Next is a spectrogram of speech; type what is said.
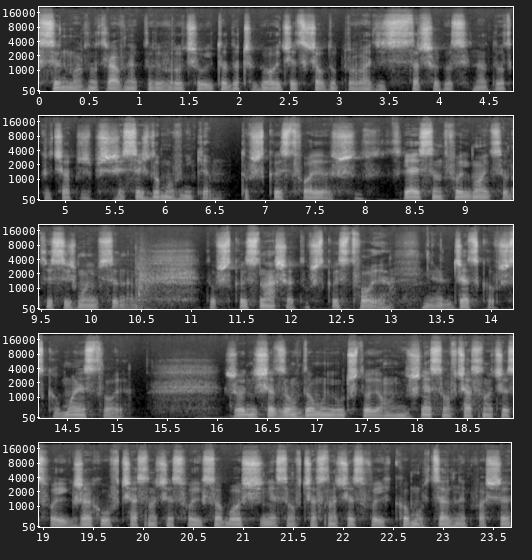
syn marnotrawny, który wrócił i to, do czego ojciec chciał doprowadzić starszego syna, do odkrycia, że przecież jesteś domownikiem. To wszystko jest twoje. Ja jestem twoim ojcem, ty jesteś moim synem. To wszystko jest nasze, to wszystko jest twoje. Jak dziecko, wszystko moje jest twoje. Że oni siedzą w domu i ucztują. Już nie są w ciasnocie swoich grzechów, w ciasnocie swoich słabości, nie są w ciasnocie swoich komór celnych. Właśnie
